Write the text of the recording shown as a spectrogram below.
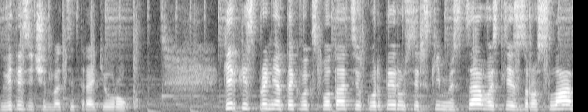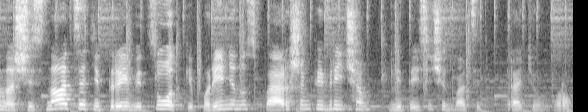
2023 року. Кількість прийнятих в експлуатацію квартир у сільській місцевості зросла на 16,3% порівняно з першим півріччям 2023 року.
